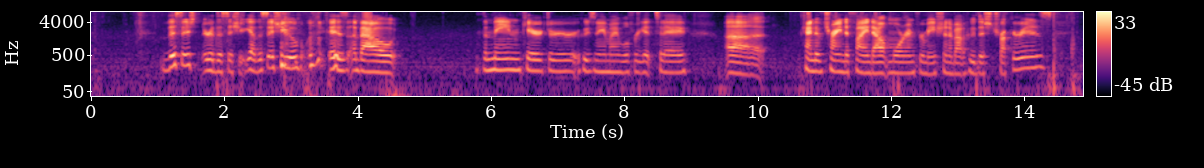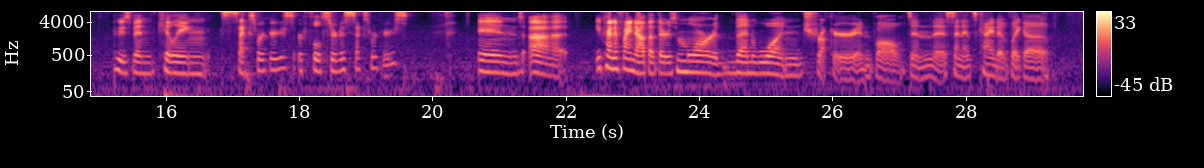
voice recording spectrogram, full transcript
this issue, or this issue, yeah, this issue is about the main character whose name I will forget today. Uh, kind of trying to find out more information about who this trucker is, who's been killing sex workers or full service sex workers and uh, you kind of find out that there's more than one trucker involved in this, and it's kind of like a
